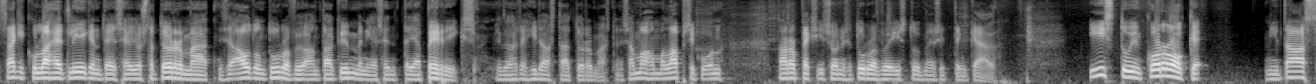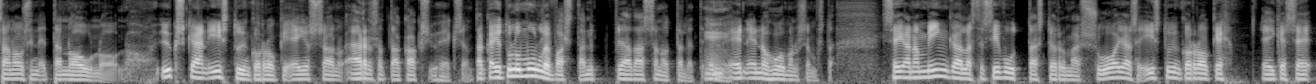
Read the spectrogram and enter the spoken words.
säkin kun lähdet liikenteeseen, josta törmäät, niin se auton turvavyö antaa kymmeniä senttejä periksi, joka se hidastaa törmäystä. Niin sama homma lapsi, kun on tarpeeksi iso, niin se turvavyö istuimeen sitten käy. Istuin koroke niin taas sanoisin, että no, no, no. Yksikään istuinkoroki ei ole saanut R129. Taikka ei ole tullut mulle vastaan, nyt pitää taas sanoa tälle, että en, mm. en, en ole huomannut semmoista. Se ei anna minkäänlaista sivuuttaistörmäyssuojaa, se istuinkoroke, eikä se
